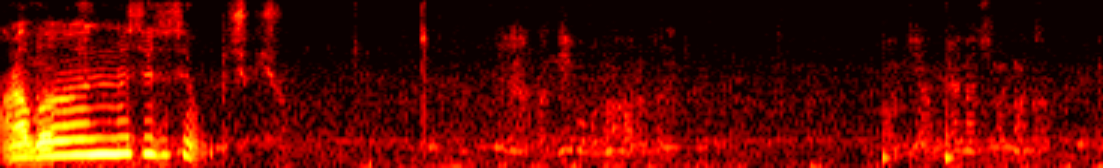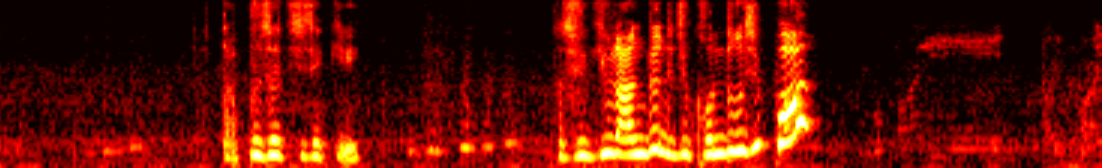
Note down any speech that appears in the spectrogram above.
여러분 말씀해 주세요. 슈슈. 언니 보고 나가라 그래. 언니 양면하시면 나가. 나쁜 새치 새끼. 나 지금 기분 안 좋은데 지금 건드고 싶어? 이거 빠이 빠이 빠이.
